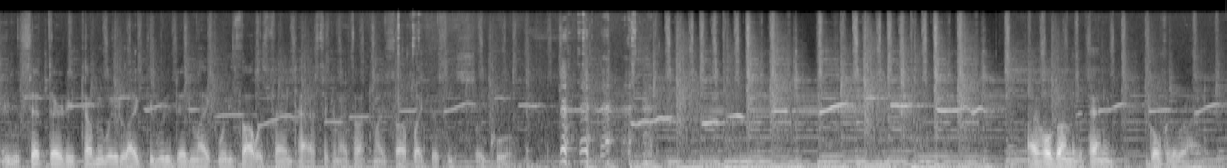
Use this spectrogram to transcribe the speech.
He would sit there and he'd tell me what he liked and what he didn't like, and what he thought was fantastic, and I thought to myself, like, this is so cool. I hold on to the pen and go for the ride.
